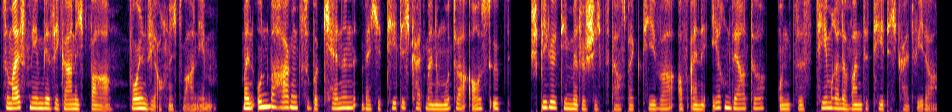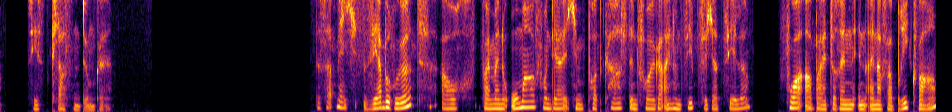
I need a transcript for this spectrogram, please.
Zumeist nehmen wir sie gar nicht wahr, wollen sie auch nicht wahrnehmen. Mein Unbehagen zu bekennen, welche Tätigkeit meine Mutter ausübt, spiegelt die Mittelschichtsperspektive auf eine ehrenwerte und systemrelevante Tätigkeit wider. Sie ist Klassendünkel. Das hat mich sehr berührt, auch weil meine Oma, von der ich im Podcast in Folge 71 erzähle, Vorarbeiterin in einer Fabrik war.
